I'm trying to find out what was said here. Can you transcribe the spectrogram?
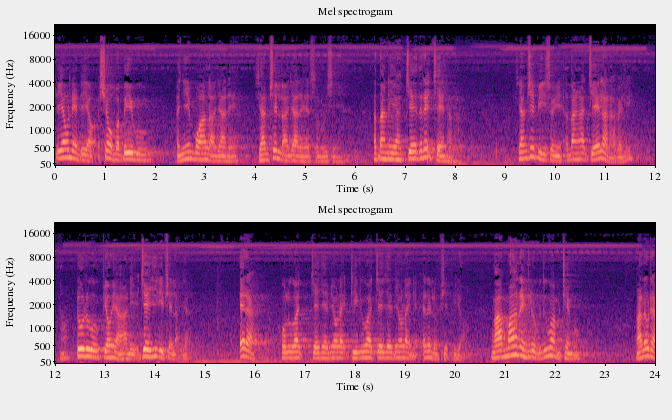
တယောက်နဲ့တယောက်အလျှော့မပေးဘူးအငင်းပွားလာကြတယ်ရံဖြစ်လာကြတယ်ဆိုလို့ရှိရင်အတန်တွေကကျဲတဲ့ကျဲလာတာရံဖြစ်ပြီဆိုရင်အတန်ကကျဲလာတာပဲလေနော်တူတူပြောရတာနေအကျဲကြီးတွေဖြစ်လာကြအဲ့ဒါဟိုလူကကျဲကျဲပြောလိုက်ဒီလူကကျဲကျဲပြောလိုက်နေအဲ့ဒါလိုဖြစ်ပြီးတော့ငါမားတယ်လို့ဘယ်သူမှမထင်ဘူးငါလောက်တာ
